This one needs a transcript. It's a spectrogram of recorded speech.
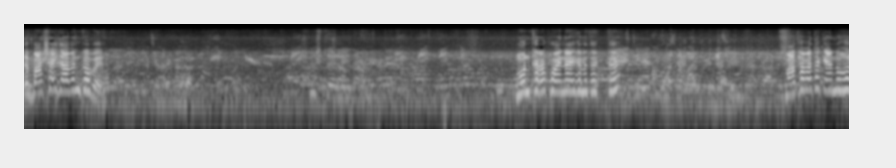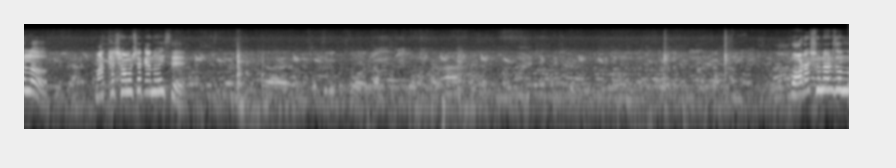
তো বাসায় যাবেন কবে। মন খারাপ হয় না এখানে থাকতে? মাথা ব্যথা কেন হলো? মাথার সমস্যা কেন হয়েছে পড়াশোনার জন্য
